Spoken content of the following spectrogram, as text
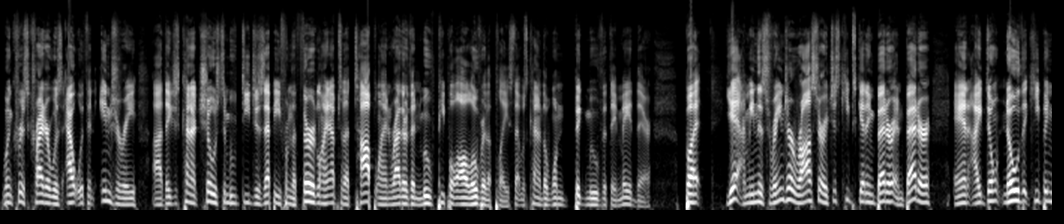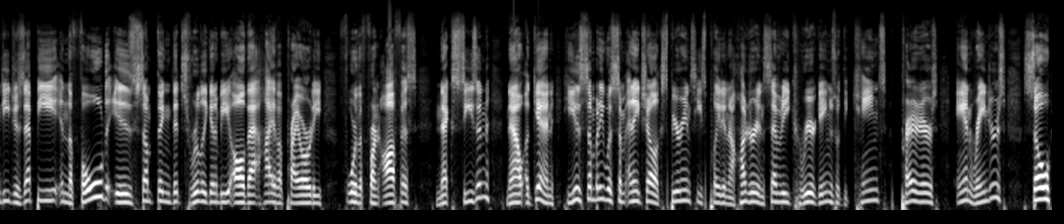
when Chris Kreider was out with an injury. Uh, they just kind of chose chose to move DiGiuseppe from the third line up to the top line rather than move people all over the place. That was kind of the one big move that they made there. But yeah, I mean, this Ranger roster, it just keeps getting better and better. And I don't know that keeping DiGiuseppe in the fold is something that's really going to be all that high of a priority for the front office next season. Now, again, he is somebody with some NHL experience. He's played in 170 career games with the Canes, Predators, and Rangers. So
